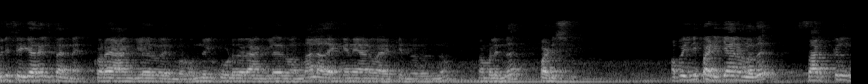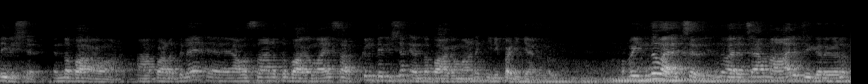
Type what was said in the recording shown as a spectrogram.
ഒരു ഫിഗറിൽ തന്നെ കുറെ ആംഗിളുകൾ വരുമ്പോൾ ഒന്നിൽ കൂടുതൽ ആംഗിളുകൾ വന്നാൽ അത് എങ്ങനെയാണ് വരയ്ക്കുന്നതെന്നും നമ്മൾ ഇന്ന് പഠിച്ചു. അപ്പൊ ഇനി പഠിക്കാനുള്ളത് സർക്കിൾ ഡിവിഷൻ എന്ന ഭാഗമാണ്. ആ പാഠത്തിലെ അവസാനത്തെ ഭാഗമായ സർക്കിൾ ഡിവിഷൻ എന്ന ഭാഗമാണ് ഇനി പഠിക്കാനുള്ളത്. അപ്പൊ ഇന്ന് വരച്ചത് ഇന്ന് വരച്ച ആ നാല് ഫിഗറുകളും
